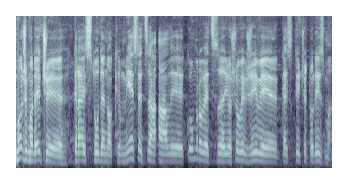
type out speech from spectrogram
Možemo reći kraj studenog mjeseca, ali Kumrovec još uvijek živi kaj se tiče turizma.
